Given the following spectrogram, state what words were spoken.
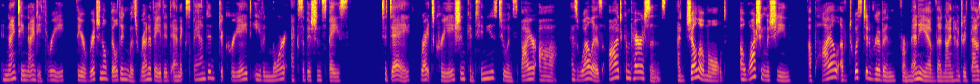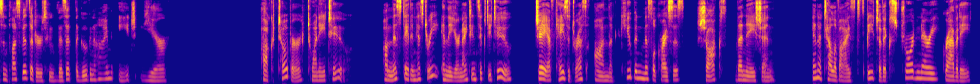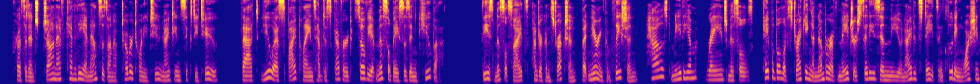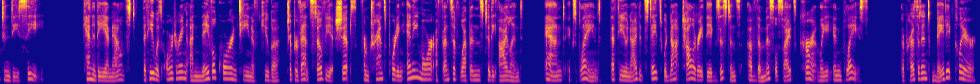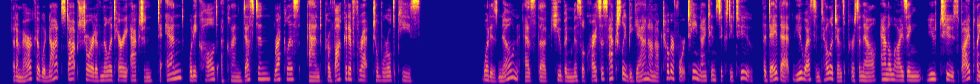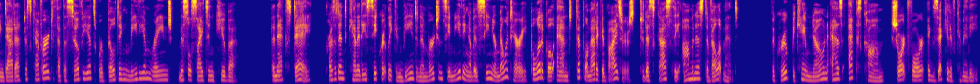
In 1993, the original building was renovated and expanded to create even more exhibition space. Today, Wright's creation continues to inspire awe, as well as odd comparisons a jello mold, a washing machine, a pile of twisted ribbon for many of the 900,000 plus visitors who visit the Guggenheim each year. October 22. On this date in history, in the year 1962, JFK's address on the Cuban Missile Crisis shocks the nation. In a televised speech of extraordinary gravity, President John F. Kennedy announces on October 22, 1962, that U.S. spy planes have discovered Soviet missile bases in Cuba. These missile sites, under construction but nearing completion, housed medium range missiles capable of striking a number of major cities in the United States, including Washington, D.C. Kennedy announced that he was ordering a naval quarantine of Cuba to prevent Soviet ships from transporting any more offensive weapons to the island, and explained that the United States would not tolerate the existence of the missile sites currently in place. The president made it clear that America would not stop short of military action to end what he called a clandestine, reckless, and provocative threat to world peace. What is known as the Cuban Missile Crisis actually began on October 14, 1962, the day that U.S. intelligence personnel analyzing U 2 spy plane data discovered that the Soviets were building medium range missile sites in Cuba. The next day, President Kennedy secretly convened an emergency meeting of his senior military, political, and diplomatic advisors to discuss the ominous development. The group became known as ExComm, short for Executive Committee.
